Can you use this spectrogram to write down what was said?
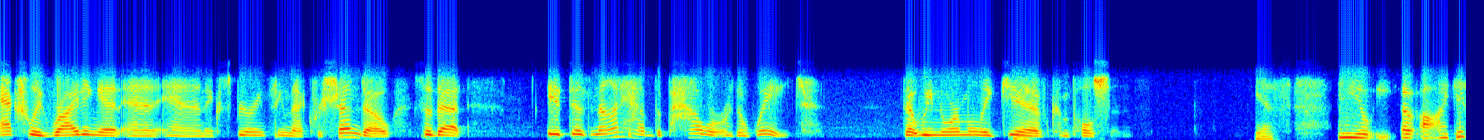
actually riding it and and experiencing that crescendo, so that it does not have the power or the weight that we normally give yes. compulsions. Yes, and you know, uh, I guess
